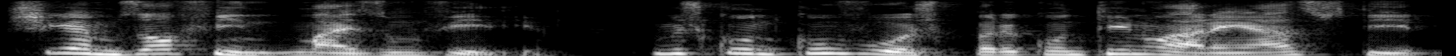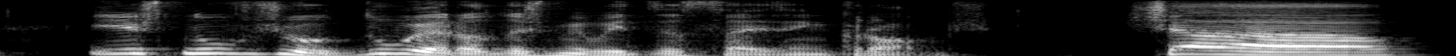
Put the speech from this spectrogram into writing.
Chegamos ao fim de mais um vídeo mas conto convosco para continuarem a assistir a este novo jogo do Euro 2016 em cromos. Tchau!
